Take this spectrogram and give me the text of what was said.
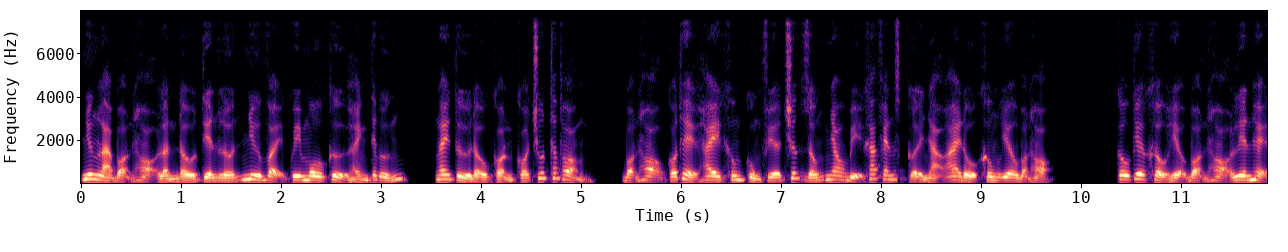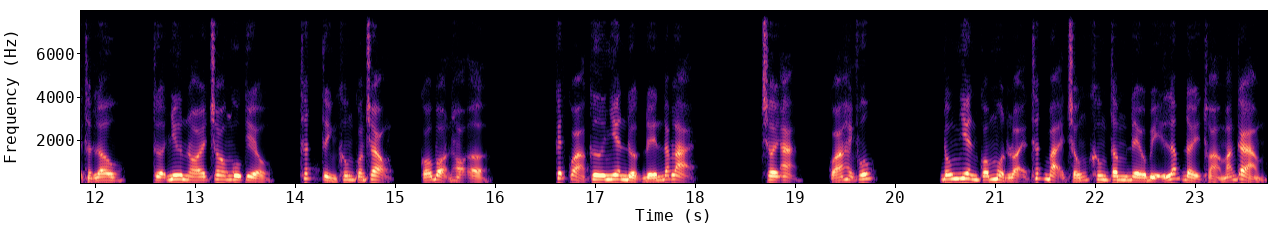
nhưng là bọn họ lần đầu tiên lớn như vậy quy mô cử hành tiếp ứng, ngay từ đầu còn có chút thấp thỏm bọn họ có thể hay không cùng phía trước giống nhau bị khác fans cười nhạo idol không yêu bọn họ. Câu kia khẩu hiệu bọn họ liên hệ thật lâu, tựa như nói cho ngu kiểu, thất tình không quan trọng, có bọn họ ở. Kết quả cư nhiên được đến đáp lại. Trời ạ, quá hạnh phúc. Đống nhiên có một loại thất bại chống không tâm đều bị lấp đầy thỏa mãn cảm,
